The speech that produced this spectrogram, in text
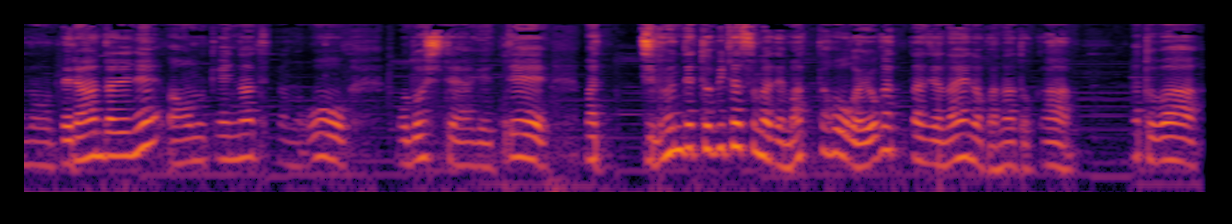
あの、ベランダでね、仰向けになってたのを戻してあげて、まあ、自分で飛び立つまで待った方が良かったんじゃないのかなとか、あとは、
